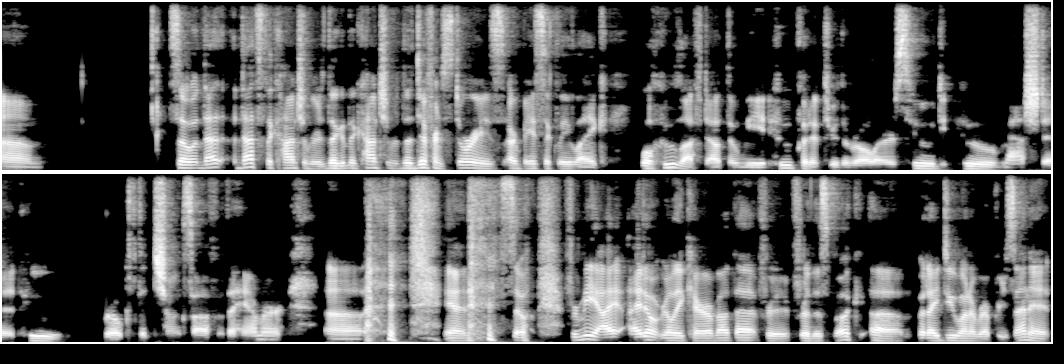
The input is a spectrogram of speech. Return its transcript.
Um, so that that's the controversy. The the, contro- the different stories are basically like, well, who left out the wheat? Who put it through the rollers? Who who mashed it? Who broke the chunks off with a hammer? Uh, and so for me, I, I don't really care about that for for this book, um, but I do want to represent it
